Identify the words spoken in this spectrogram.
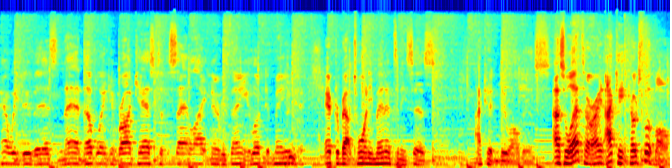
how we do this and that, and uplinking broadcast to the satellite and everything. He looked at me after about 20 minutes and he says, I couldn't do all this. I said, Well, that's all right. I can't coach football.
